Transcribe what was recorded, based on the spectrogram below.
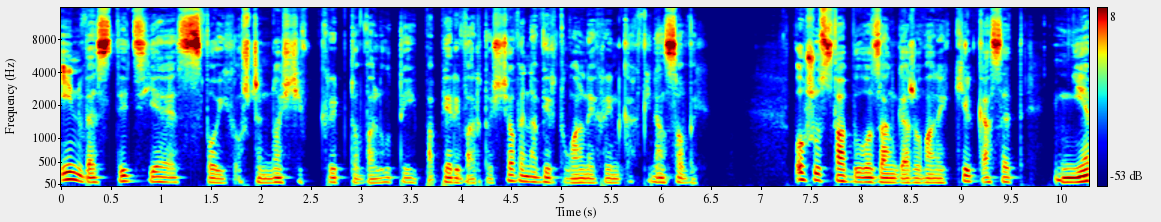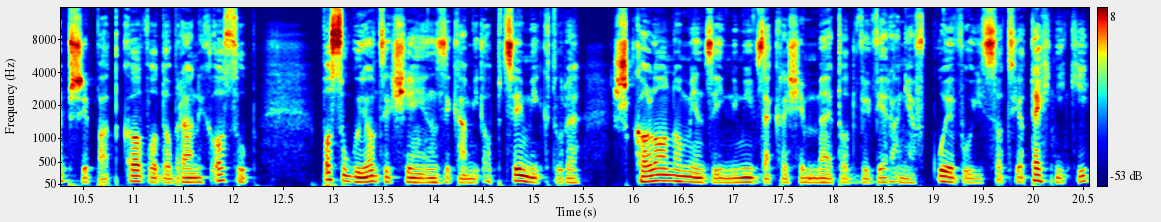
inwestycje swoich oszczędności w kryptowaluty i papiery wartościowe na wirtualnych rynkach finansowych. W oszustwa było zaangażowanych kilkaset nieprzypadkowo dobranych osób posługujących się językami obcymi, które szkolono m.in. w zakresie metod wywierania wpływu i socjotechniki,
